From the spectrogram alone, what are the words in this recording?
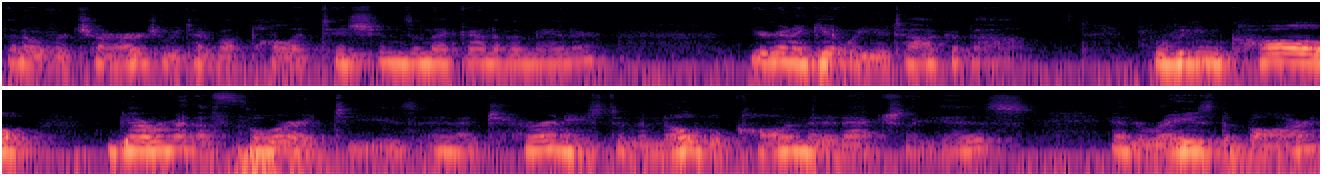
that overcharge, we talk about politicians in that kind of a manner, you're going to get what you talk about. But we can call government authorities and attorneys to the noble calling that it actually is and raise the bar,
